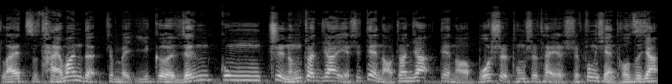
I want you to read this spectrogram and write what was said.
来自台湾的这么一个人工智能专家，也是电脑专家、电脑博士，同时他也是风险投资家。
